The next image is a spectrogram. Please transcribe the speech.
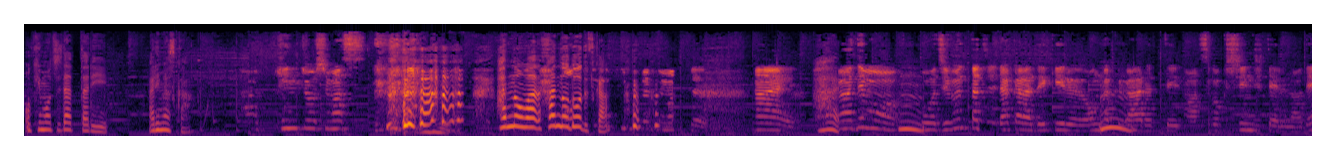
お気持ちだったりありますか？緊張します。反応は反応どうですか？緊張します。はい。はい。まあでも、うん。こう自分たちだからできる音楽があるっていうのはすごく信じてるので、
